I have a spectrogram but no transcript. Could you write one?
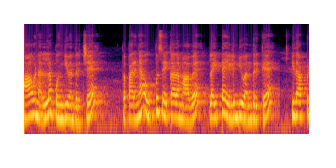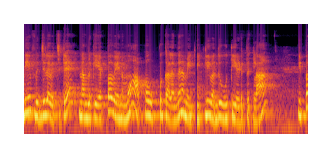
மாவு நல்லா பொங்கி வந்துருச்சு. இப்போ பாருங்கள் உப்பு சேர்க்காத மாவு லைட்டாக எலும்பி வந்திருக்கு. இதை அப்படியே ஃப்ரிட்ஜில் வச்சுட்டு நம்மளுக்கு எப்போ வேணுமோ அப்போ உப்பு கலந்து நம்ம இட்லி வந்து ஊற்றி எடுத்துக்கலாம். இப்போ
